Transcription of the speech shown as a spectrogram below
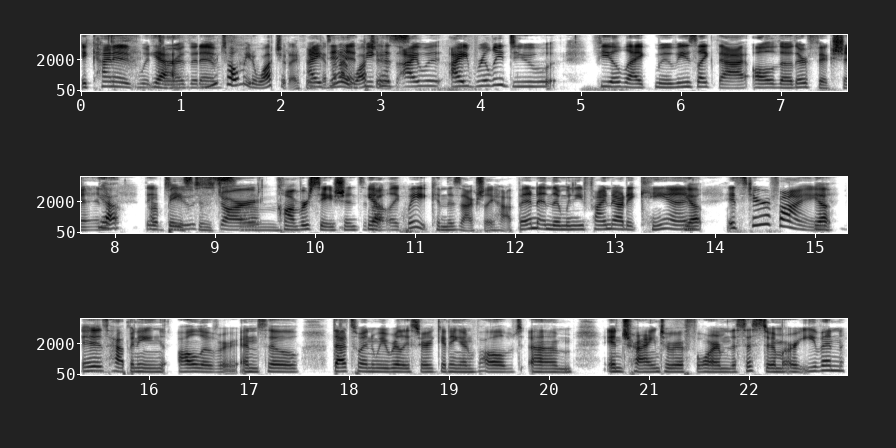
It kind of went Yeah. derivative. You told me to watch it. I think I did I because it. I would. I really do feel like movies like that, although they're fiction, Yeah. they do based start some- conversations Yeah. about like, wait, can this actually happen? And then when you find out it can, Yep. it's terrifying. Yep, it is happening all over. And so that's when we really started getting involved um, in trying to reform the system or even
